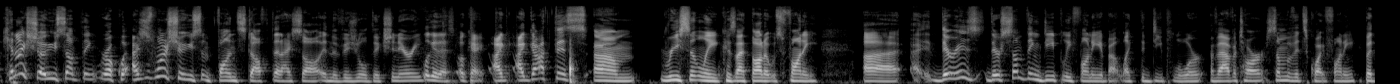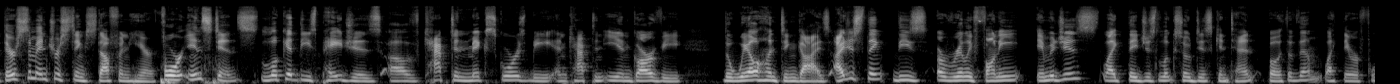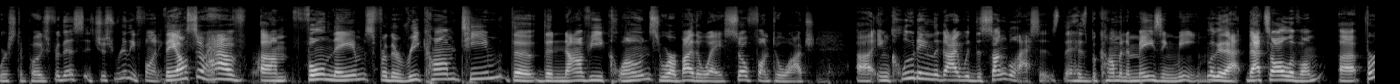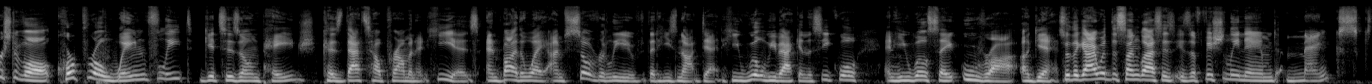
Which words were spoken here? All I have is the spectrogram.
Can I show you something real quick? I just want to show you some fun stuff that I saw in the visual dictionary. Look at this. Okay, I, I got this um, recently because I thought it was funny. Uh, there is there's something deeply funny about like the deep lore of Avatar. Some of it's quite funny, but there's some interesting stuff in here. For instance, look at these pages of Captain Mick Scoresby and Captain Ian Garvey the whale hunting guys. I just think these are really funny images. Like they just look so discontent, both of them, like they were forced to pose for this. It's just really funny. They also have um, full names for the recom team, the the Navi clones, who are, by the way, so fun to watch uh, including the guy with the sunglasses that has become an amazing meme. Look at that. That's all of them. Uh, first of all, Corporal Wainfleet gets his own page because that's how prominent he is. And by the way, I'm so relieved that he's not dead. He will be back in the sequel and he will say "oorah" again. So the guy with the sunglasses is officially named Mansk.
